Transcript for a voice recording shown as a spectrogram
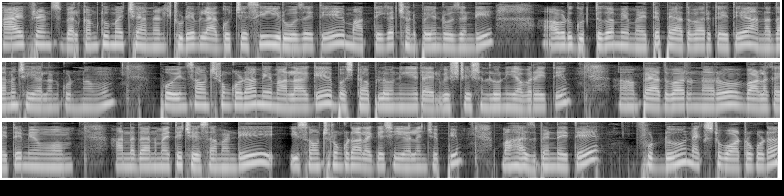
Hi friends welcome to my channel. Today vlog వచ్చేసి ఈ రోజైతే మా అత్తయ్య గారు చనిపోయిన రోజండి. ఆవిడ గుర్తుగా మేమైతే పేదవారికి అయితే అన్నదానం చేయాలనుకుంటున్నాము. పోయిన సంవత్సరం కూడా మేము అలాగే బస్ స్టాప్లోని రైల్వే స్టేషన్లోని ఎవరైతే పేదవారు ఉన్నారో వాళ్ళకైతే మేము అన్నదానం అయితే చేశామండి. ఈ సంవత్సరం కూడా అలాగే చేయాలని చెప్పి మా హస్బెండ్ అయితే ఫుడ్ నెక్స్ట్ వాటర్ కూడా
